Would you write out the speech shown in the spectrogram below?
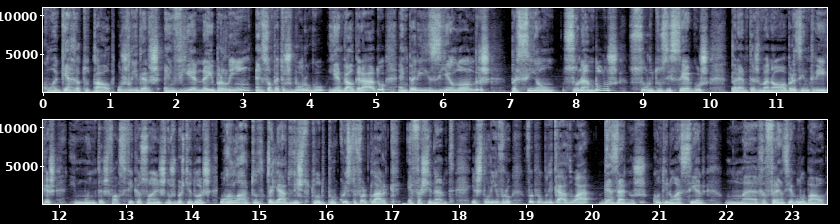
com a guerra total. Os líderes em Viena e Berlim, em São Petersburgo e em Belgrado, em Paris e em Londres pareciam sonâmbulos, surdos e cegos perante as manobras, intrigas e muitas falsificações nos bastidores. O relato detalhado disto tudo por Christopher Clark é fascinante. Este livro foi publicado há 10 anos, continua a ser uma referência global.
